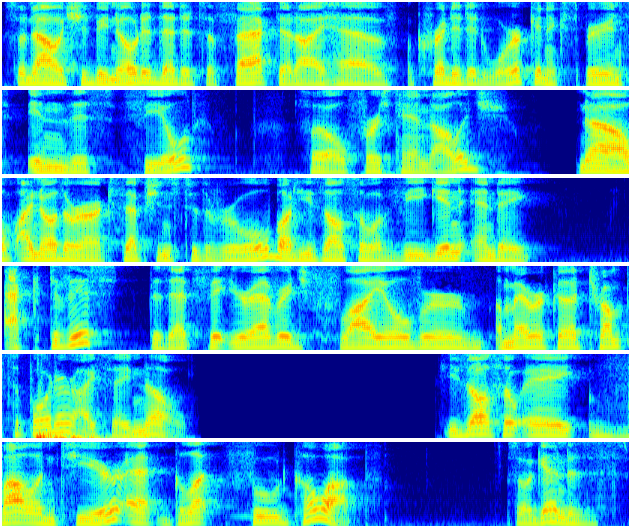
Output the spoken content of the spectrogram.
So now it should be noted that it's a fact that I have accredited work and experience in this field. So, firsthand knowledge. Now, I know there are exceptions to the rule, but he's also a vegan and a activist. Does that fit your average flyover America Trump supporter? I say no. He's also a volunteer at Glut Food Co-op. So again, does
